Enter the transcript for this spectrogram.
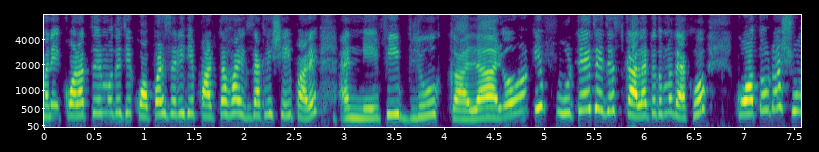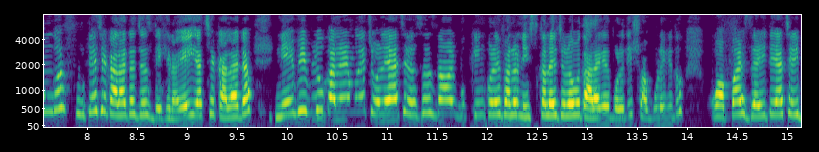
মানে করাতের মধ্যে যে কপার জারি যে পারটা হয় এক্স্যাক্টলি সেই পারে অ্যান্ড নেভি ব্লু কালার ও কি ফুটেছে? জাস্ট কালারটা তোমরা দেখো। কতটা সুন্দর ফুটেছে কালারটা জাস্ট দেখে নাও। এই যাচ্ছে কালারটা নেভি ব্লু কালারের মধ্যে চলে যাচ্ছে এসএস নাম্বার বুকিং করে ফেলো। নেক্সট কালারে চলে তার আগে বলে দিই, সবগুলো কিন্তু কপার জারিতে যাচ্ছে এই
